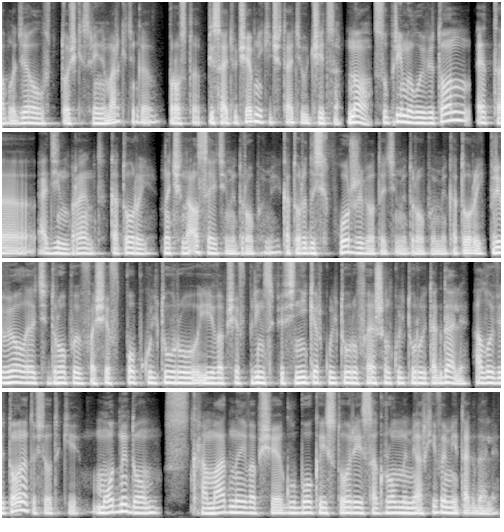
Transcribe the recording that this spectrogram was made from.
Abloh делал с точки зрения маркетинга, просто писать учебники, читать и учиться. Но Supreme и Louis Vuitton — это один бренд, который начинался этими дропами, который до сих пор живет этими дропами, который привел эти дропы вообще в поп-культуру и вообще, в принципе, в сникер-культуру, фэшн-культуру и так далее. А Louis Vuitton — это все-таки модный дом с громадной вообще глубокой историей, с огромными архивами и так далее.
